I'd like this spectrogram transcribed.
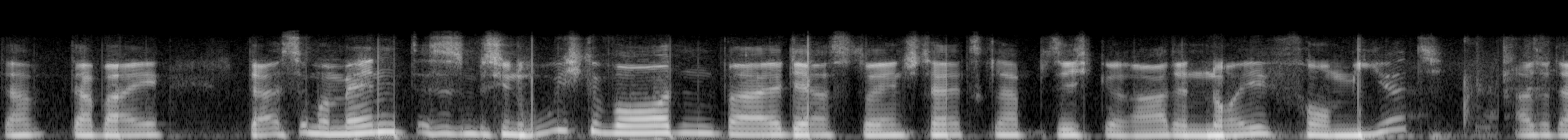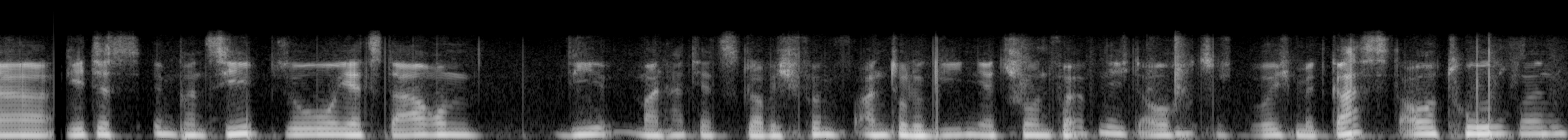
da, dabei. Da ist im Moment ist es ein bisschen ruhig geworden, weil der Strange Tales Club sich gerade neu formiert. Also da geht es im Prinzip so jetzt darum, wie man hat jetzt, glaube ich, fünf Anthologien jetzt schon veröffentlicht, auch zwischendurch mit Gastautoren.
